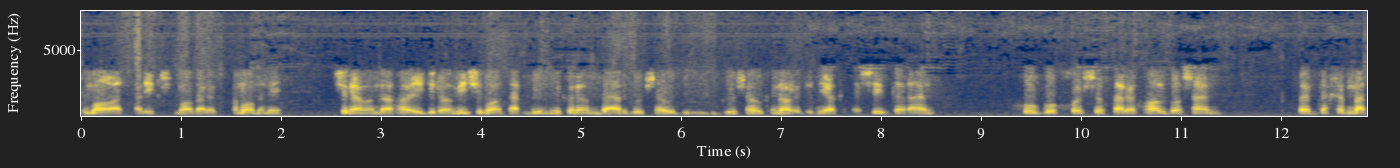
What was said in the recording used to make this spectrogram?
شما از طریق شما برای تمام شنونده های گرامی. شما تقدیم می‌کنم در گوشه و, گوشه و کنار دنیا که تشریف دارند خوب و خوش و سر حال باشند در خدمت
